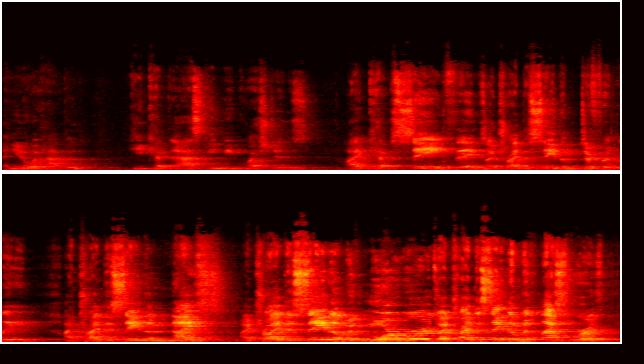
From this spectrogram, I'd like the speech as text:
And you know what happened? He kept asking me questions. I kept saying things. I tried to say them differently. I tried to say them nice. I tried to say them with more words. I tried to say them with less words.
